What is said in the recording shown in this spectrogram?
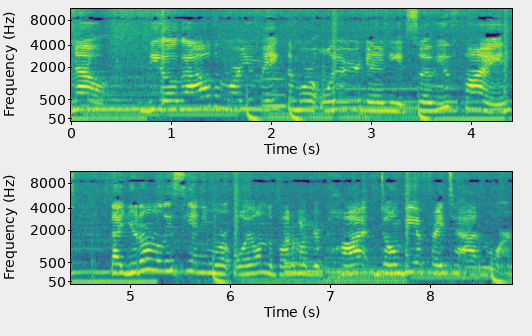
Now, the hogao, the more you make, the more oil you're gonna need. So if you find that you don't really see any more oil in the bottom of your pot, don't be afraid to add more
